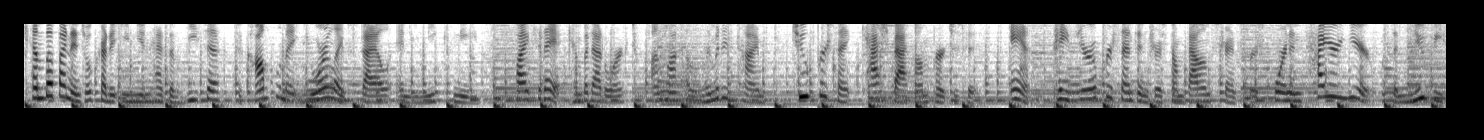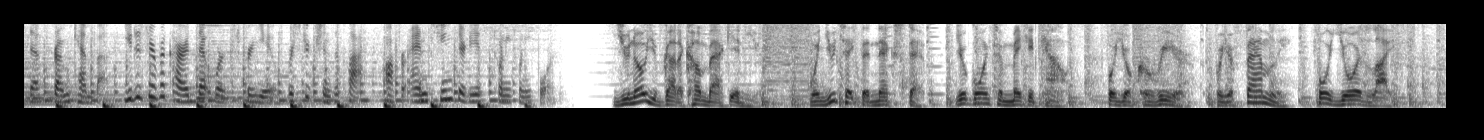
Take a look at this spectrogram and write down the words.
Kemba Financial Credit Union has a visa to complement your lifestyle and unique needs. Apply today at Kemba.org to unlock a limited time 2% cash back on purchases and pay 0% interest on balance transfers for an entire year with a new visa from Kemba. You deserve a card that works for you. Restrictions apply. Offer ends June 30th, 2024. You know you've got a comeback in you. When you take the next step, you're going to make it count for your career, for your family, for your life.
